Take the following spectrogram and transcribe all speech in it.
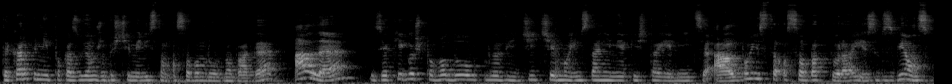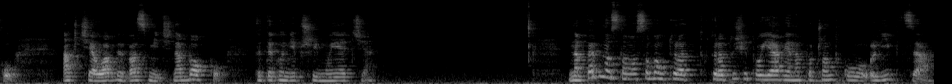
Te karty mi pokazują, żebyście mieli z tą osobą równowagę, ale z jakiegoś powodu Wy widzicie moim zdaniem jakieś tajemnice, albo jest to osoba, która jest w związku, a chciałaby Was mieć na boku. Wy tego nie przyjmujecie. Na pewno z tą osobą, która, która tu się pojawia na początku lipca,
